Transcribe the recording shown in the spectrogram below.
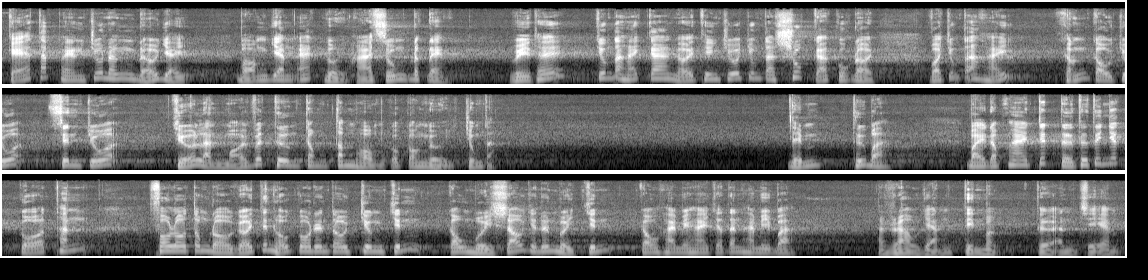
Kẻ thấp hèn Chúa nâng đỡ dậy Bọn gian ác người hạ xuống đất đen. Vì thế, chúng ta hãy ca ngợi Thiên Chúa, Chúng ta suốt cả cuộc đời, Và chúng ta hãy khẩn cầu Chúa, Xin Chúa chữa lành mọi vết thương trong tâm hồn của con người chúng ta. Điểm thứ ba. Bài đọc hai trích từ thư thứ nhất của thánh Phaolô tông đồ gửi tín hữu Corinto chương 9 câu 16 cho đến 19 câu 22 cho đến 23 rao giảng tin mừng, thưa anh chị em.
